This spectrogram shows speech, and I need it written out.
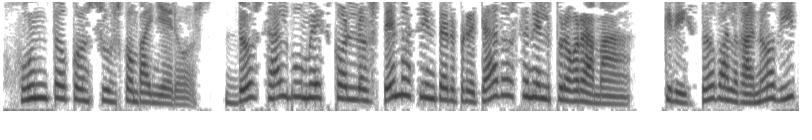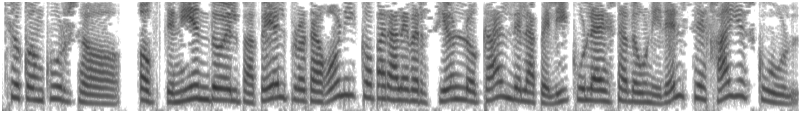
junto con sus compañeros, dos álbumes con los temas interpretados en el programa. Cristóbal ganó dicho concurso, obteniendo el papel protagónico para la versión local de la película estadounidense High School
